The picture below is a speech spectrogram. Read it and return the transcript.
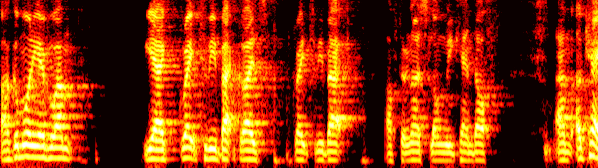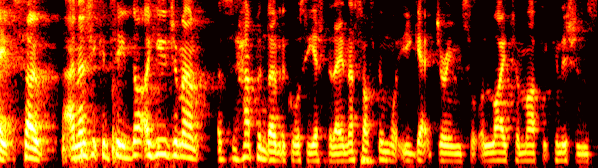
Uh, good morning, everyone. Yeah, great to be back, guys. Great to be back after a nice long weekend off. Um, okay, so and as you can see, not a huge amount has happened over the course of yesterday, and that's often what you get during sort of lighter market conditions.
